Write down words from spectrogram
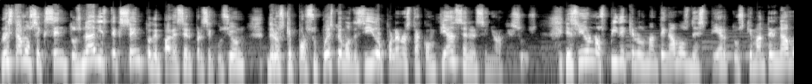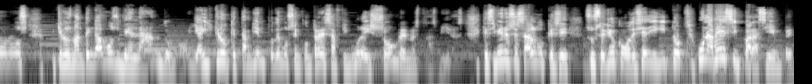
No estamos exentos, nadie está exento de padecer persecución de los que por supuesto hemos decidido poner nuestra confianza en el Señor Jesús. Y el Señor nos pide que nos mantengamos despiertos, que mantengamos, que nos mantengamos velando, Y ahí creo que también podemos encontrar esa figura y sombra en nuestras vidas. Que si bien eso es algo que se sucedió, como decía Dieguito, una vez y para siempre.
